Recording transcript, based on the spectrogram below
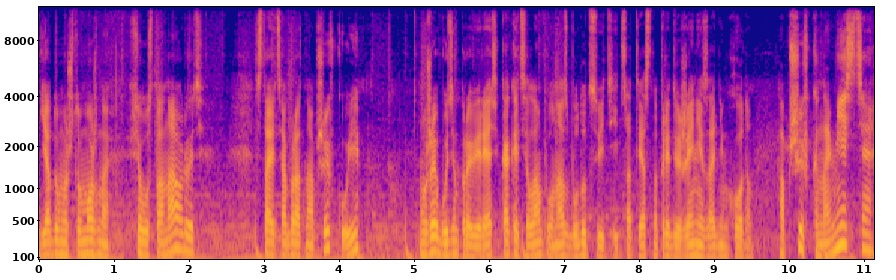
Я думаю, что можно все устанавливать, ставить обратно обшивку и уже будем проверять, как эти лампы у нас будут светить, соответственно, при движении задним ходом. Обшивка на месте,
